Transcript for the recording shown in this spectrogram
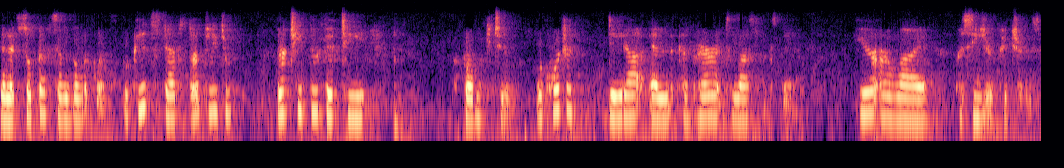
then it's soaked up some of the liquid. Repeat steps 13 to 13 through 15 for week two. Record your data and compare it to last week's data. Here are my procedure pictures.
